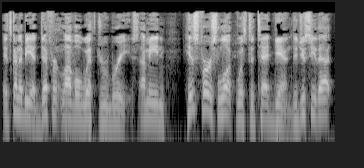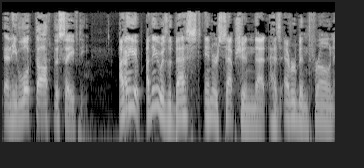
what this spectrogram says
it's going to be a different level with Drew Brees. I mean, his first look was to Ted Ginn. Did you see that? And he looked off the safety. I think it, I think it was the best interception that has ever been thrown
